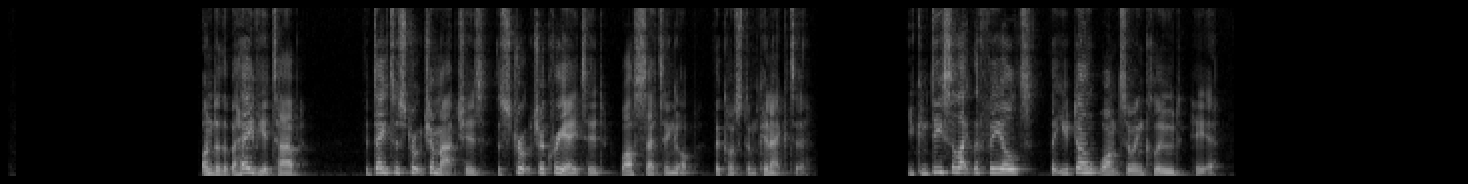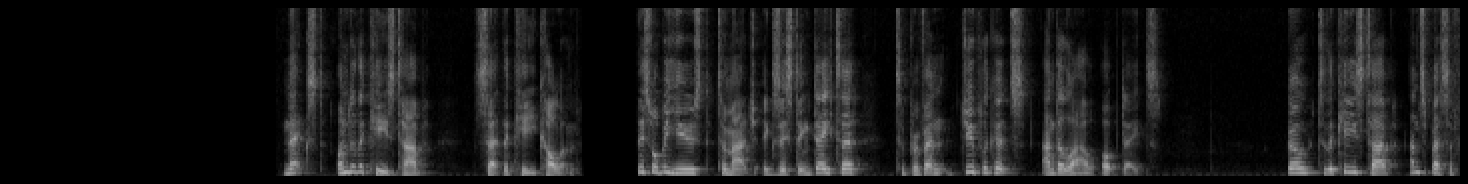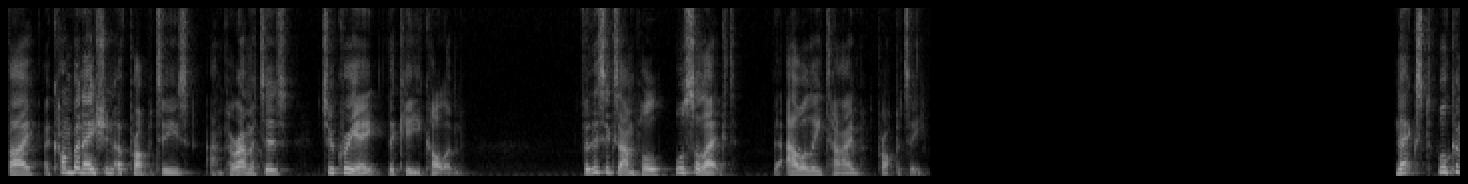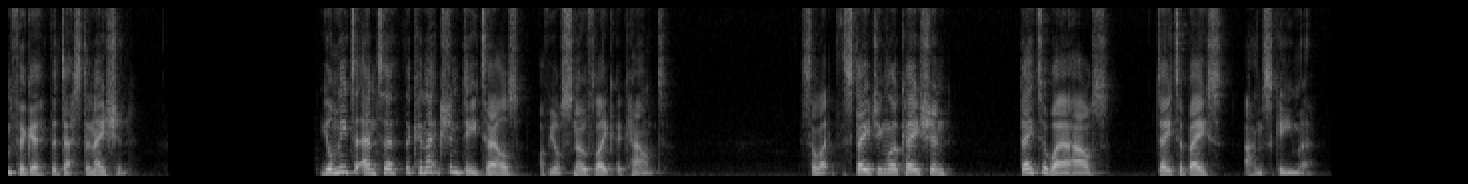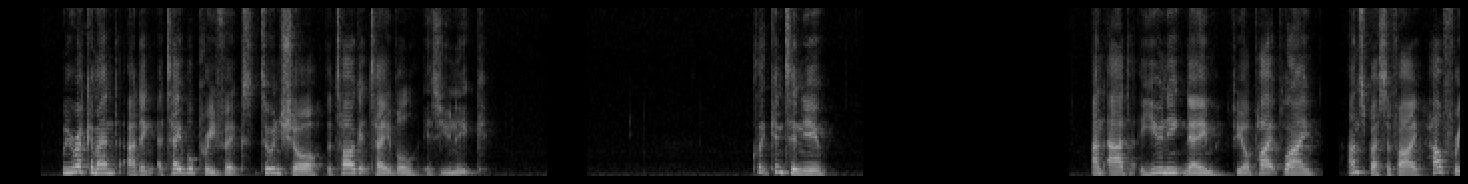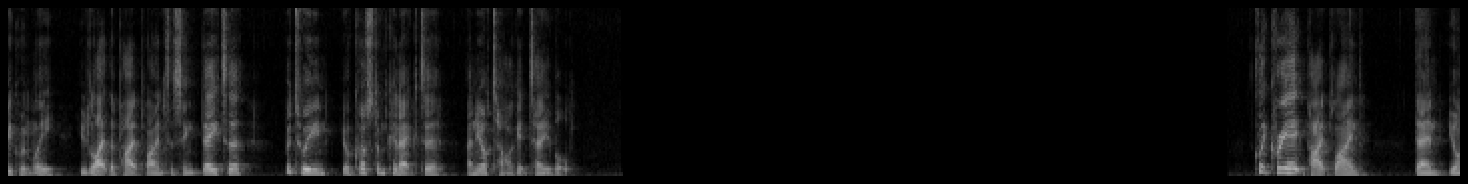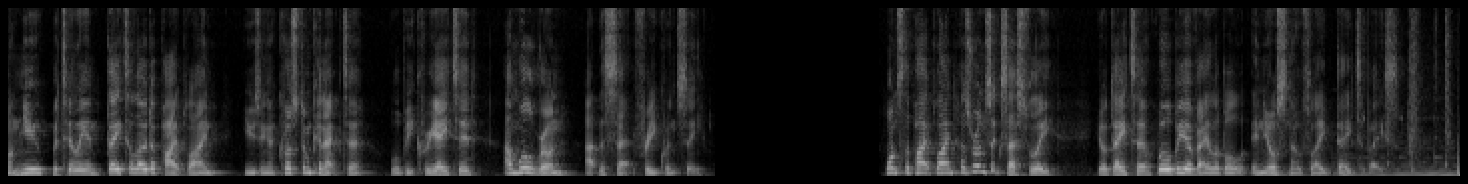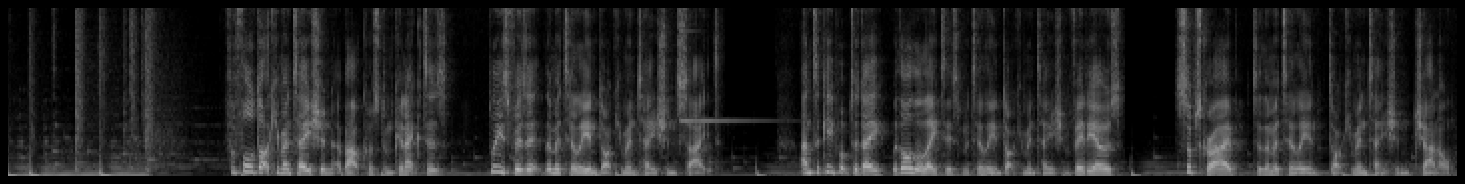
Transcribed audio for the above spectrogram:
Under the Behaviour tab, the data structure matches the structure created while setting up the custom connector. You can deselect the fields that you don't want to include here. Next, under the Keys tab, set the key column. This will be used to match existing data to prevent duplicates and allow updates. go to the Keys tab and specify a combination of properties and parameters to create the key column. For this example, we'll select the hourly time property. Next, we'll configure the destination. You'll need to enter the connection details of your Snowflake account. Select the staging location, data warehouse, database, and schema. We recommend adding a table prefix to ensure the target table is unique. Click Continue and add a unique name for your pipeline and specify how frequently you'd like the pipeline to sync data between your custom connector and your target table. Click Create Pipeline, then your new Matillion data loader pipeline using a custom connector will be created and will run at the set frequency. Once the pipeline has run successfully, your data will be available in your Snowflake database. For full documentation about custom connectors, please visit the Matillion documentation site. And to keep up to date with all the latest Matillion documentation videos, subscribe to the Matillion documentation channel.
